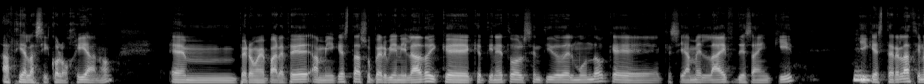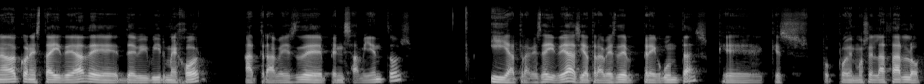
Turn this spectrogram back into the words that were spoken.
hacia la psicología, ¿no? Em, pero me parece a mí que está súper bien hilado y que, tiene todo el sentido del mundo, que, se llame Life Design Kit y mm. que esté relacionado con esta idea de, de vivir mejor, a través de pensamientos y a través de ideas y a través de preguntas que, podemos enlazarlo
